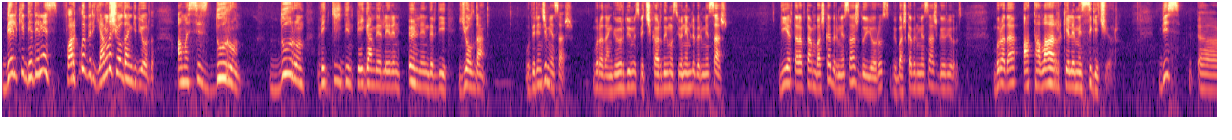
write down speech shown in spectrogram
belki dedeniz farklı bir yanlış yoldan gidiyordu. Ama siz durun, durun ve gidin peygamberlerin önlendirdiği yoldan. Bu birinci mesaj buradan gördüğümüz ve çıkardığımız önemli bir mesaj. Diğer taraftan başka bir mesaj duyuyoruz ve başka bir mesaj görüyoruz. Burada atalar kelimesi geçiyor. Biz e,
